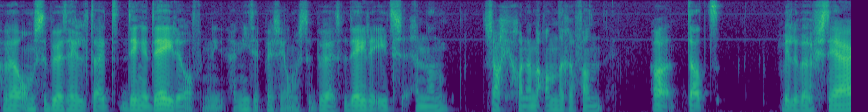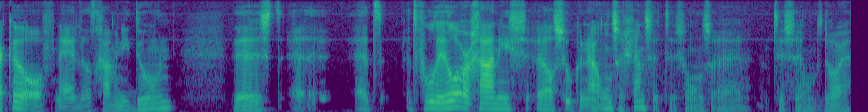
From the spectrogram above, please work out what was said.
we om de beurt de hele tijd dingen deden. Of niet, niet per se om de beurt. We deden iets en dan zag je gewoon aan de anderen van... Oh, dat willen we versterken of nee, dat gaan we niet doen. Dus uh, het, het voelde heel organisch uh, als zoeken naar onze grenzen tussen ons, uh, tussen ons door.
